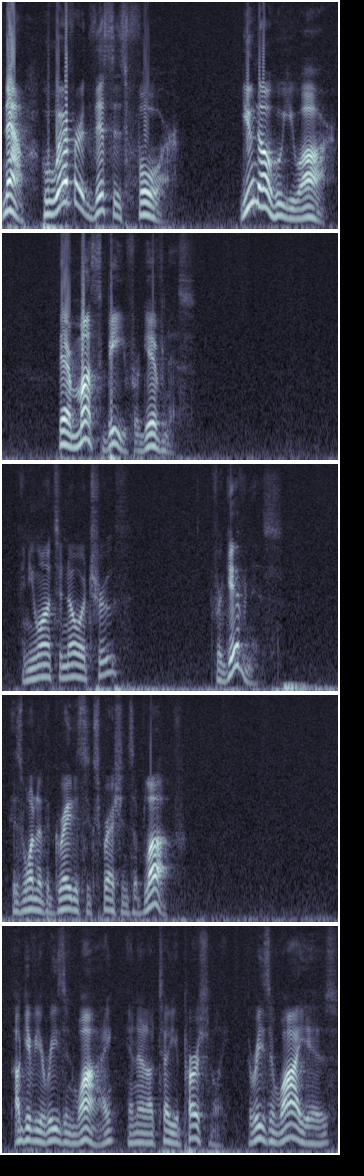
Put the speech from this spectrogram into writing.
Now, whoever this is for, you know who you are. There must be forgiveness. And you want to know a truth? Forgiveness is one of the greatest expressions of love. I'll give you a reason why, and then I'll tell you personally. The reason why is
